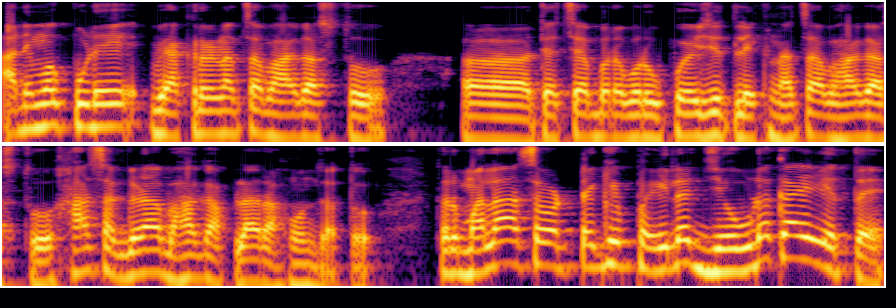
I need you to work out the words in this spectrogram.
आणि मग पुढे व्याकरणाचा भाग असतो त्याच्याबरोबर उपयोजित लेखनाचा भाग असतो हा सगळा भाग आपला राहून जातो. तर मला असं वाटतं की पहिलं जेवढं काय येतं आहे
